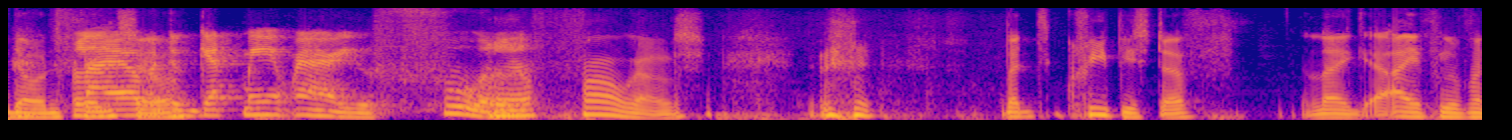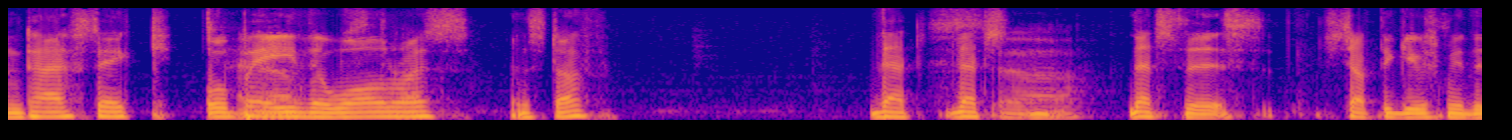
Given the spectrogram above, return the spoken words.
don't Fly think over so. to get me? Where you fool? We're fools. but creepy stuff, like I feel fantastic. Obey the stuff. walrus and stuff. That that's So- that's the stuff that gives me the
